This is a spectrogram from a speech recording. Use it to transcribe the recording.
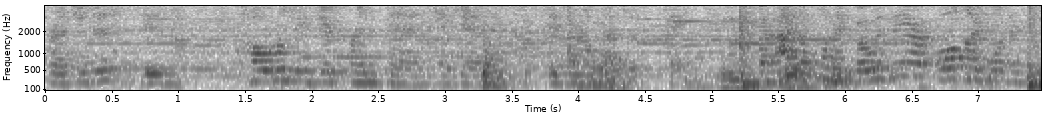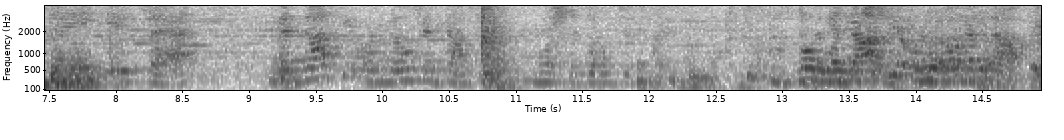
prejudice is totally different than against Israel as a state. But I don't want to go there. All I want to say is that Gaddafi or no Gaddafi, Moshe, don't just wait. Gaddafi or no Gaddafi.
